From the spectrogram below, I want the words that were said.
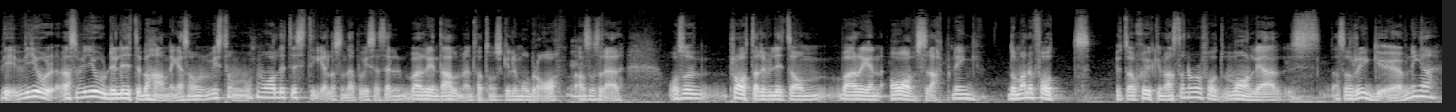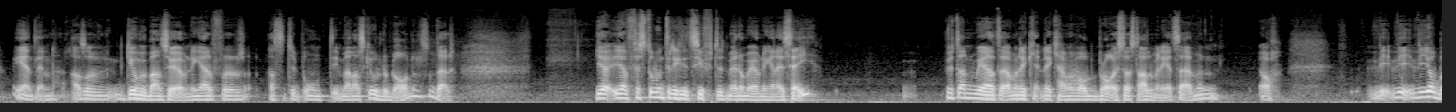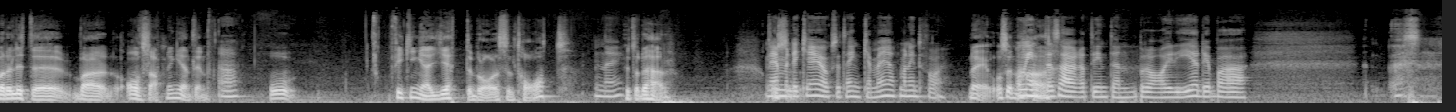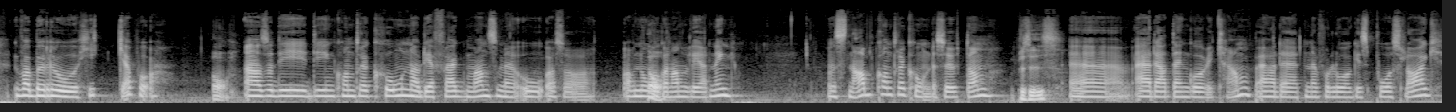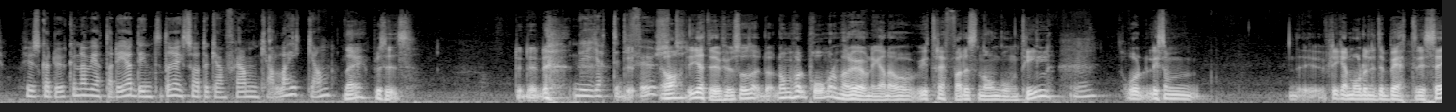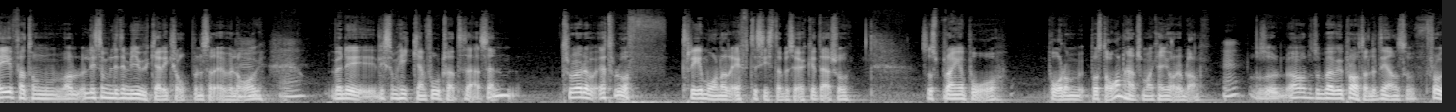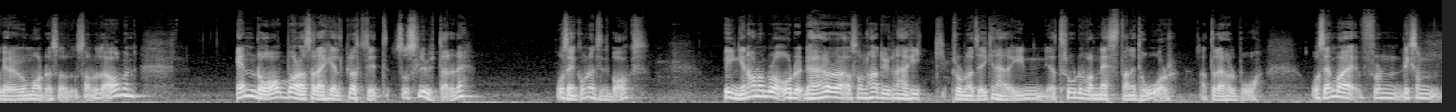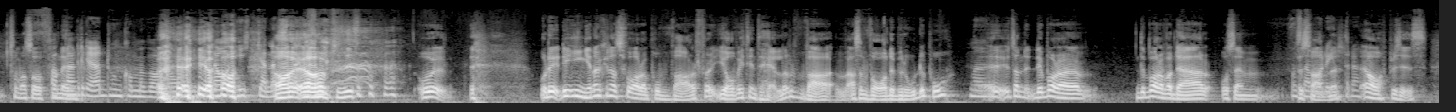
vi, vi, gjorde, alltså vi gjorde lite behandlingar. Som, visst hon, hon var lite stel och sånt där på vissa ställen. Bara rent allmänt för att hon skulle må bra. Mm. Alltså sådär. Och så pratade vi lite om bara ren avslappning. De hade fått utav sjukgymnasten de hade fått vanliga alltså ryggövningar egentligen. Alltså gummibandsövningar för alltså typ ont i mellan skulderbladen och sånt där. Jag, jag förstod inte riktigt syftet med de övningarna i sig. Utan mer att ja, men det, kan- det kan väl vara bra i största allmänhet. Så här, men, ja, vi, vi, vi jobbade lite bara avslappning egentligen. Ja, Och fick inga jättebra resultat nej. utav det här. nej så- men det kan jag också tänka mig att man inte får. Nej, och Och ha- inte så här att det inte är en bra idé. Det är bara Vad beror hicka på? Ja. Alltså det, det är en kontraktion av diafragman som är o, alltså, av någon anledning. En snabb kontraktion dessutom. Precis. Eh, är det att den går i kramp? Är det ett neurologiskt påslag? Hur ska du kunna veta det? Det är inte direkt så att du kan framkalla hickan. Nej, precis. Det, det, det, Det är jättediffust. ja, det är jättediffust. Och De höll på med de här övningarna och vi träffades någon gång till. Mm. Och liksom Flickan mådde lite bättre i sig för att hon var liksom lite mjukare i kroppen så där överlag. Mm. Mm. Men det liksom hickan fortsatte så här. Sen tror jag det var, jag tror det var tre månader efter sista besöket där så, så sprang jag på på dem på stan här som man kan göra ibland. Mm. Och så, ja, så började vi prata lite grann och så frågade jag hur hon mådde. Så sa hon ja men en dag bara sådär helt plötsligt så slutade det. Och sen kom det inte tillbaks. Ingen har någon bra, och det här, alltså hon hade ju den här hickproblematiken här in, jag tror det var nästan ett år att det där höll på. Och sen bara från liksom som man sa från Fatta en... rädd hon kommer vara när hon, Ja, när hon hickar nästa Ja, ja precis. Och, och det, det ingen har kunnat svara på varför. Jag vet inte heller var, alltså vad det berodde på. Nej. Eh, Utan det bara, det bara var där och sen Och sen försvann inte det. Ja precis.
